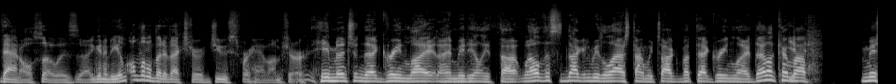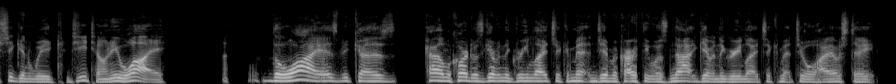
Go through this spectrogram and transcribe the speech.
that also is uh, going to be a little bit of extra juice for him, I'm sure. He mentioned that green light, and I immediately thought, well, this is not going to be the last time we talk about that green light. That'll come Yeah. up Michigan week. Gee, Tony, why? The why is because Kyle McCord was given the green light to commit, and Jim McCarthy was not given the green light to commit to Ohio State.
